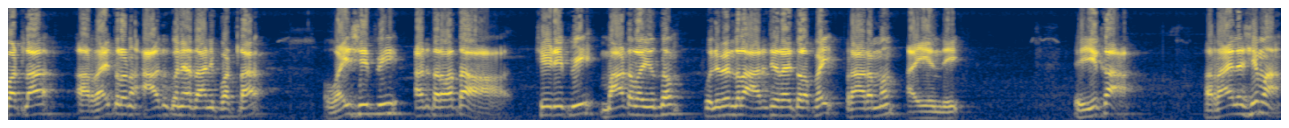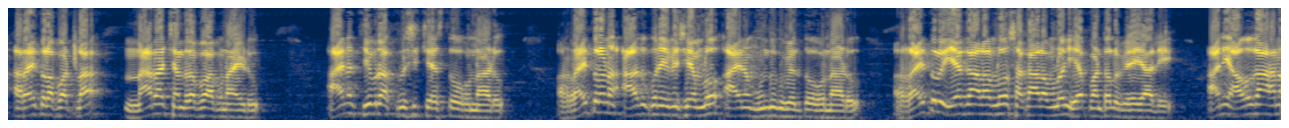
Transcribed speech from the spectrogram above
పట్ల ఆ రైతులను ఆదుకునే దాని పట్ల వైసీపీ అటు తర్వాత టీడీపీ మాటల యుద్ధం పులివెందుల అరటి రైతులపై ప్రారంభం అయ్యింది. ఇక రాయలసీమ రైతుల పట్ల నారా చంద్రబాబు నాయుడు ఆయన తీవ్ర కృషి చేస్తూ ఉన్నాడు. రైతులను ఆదుకునే విషయంలో ఆయన ముందుకు వెళ్తూ ఉన్నాడు. రైతులు ఏ కాలంలో సకాలంలో ఏ పంటలు వేయాలి? అని అవగాహన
